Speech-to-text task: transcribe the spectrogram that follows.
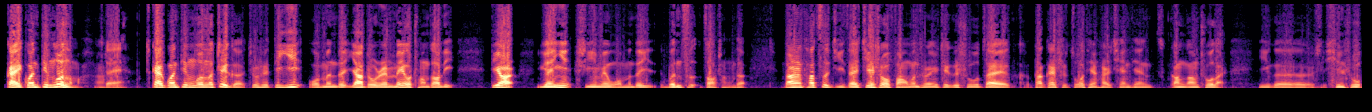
盖棺定论了嘛？啊，对，盖棺定论了。这个就是第一，我们的亚洲人没有创造力；第二，原因是因为我们的文字造成的。当然，他自己在接受访问的时候，因为这个书在大概是昨天还是前天刚刚出来一个新书。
